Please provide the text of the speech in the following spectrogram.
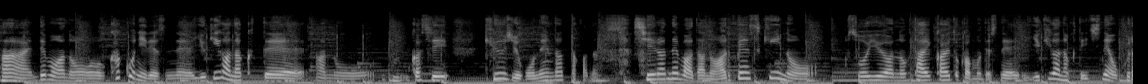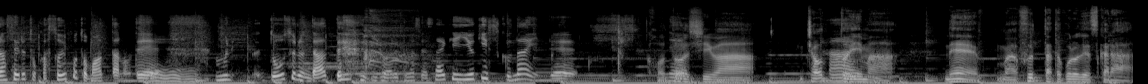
はい、でもあの過去にですね雪がなくてあの昔95年だったかな。シーラネバダのアルペンスキーのそういうあの大会とかもですね雪がなくて1年遅らせるとかそういうこともあったのでどうするんだって 言われてますね。最近雪少ないんで。今年はちょっと今、ねまあ降ったところですから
